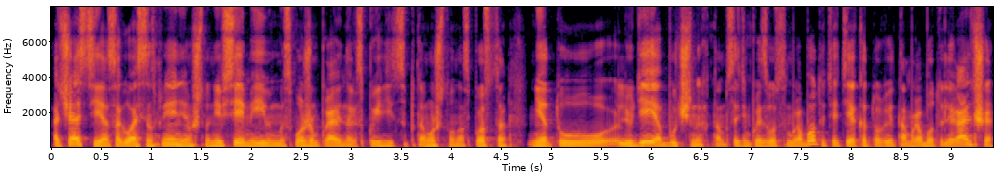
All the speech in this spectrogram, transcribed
отчасти я согласен с мнением, что не всеми ими мы сможем правильно распорядиться, потому что у нас просто нету людей, обученных обученных там, с этим производством работать, а те, которые там работали раньше,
